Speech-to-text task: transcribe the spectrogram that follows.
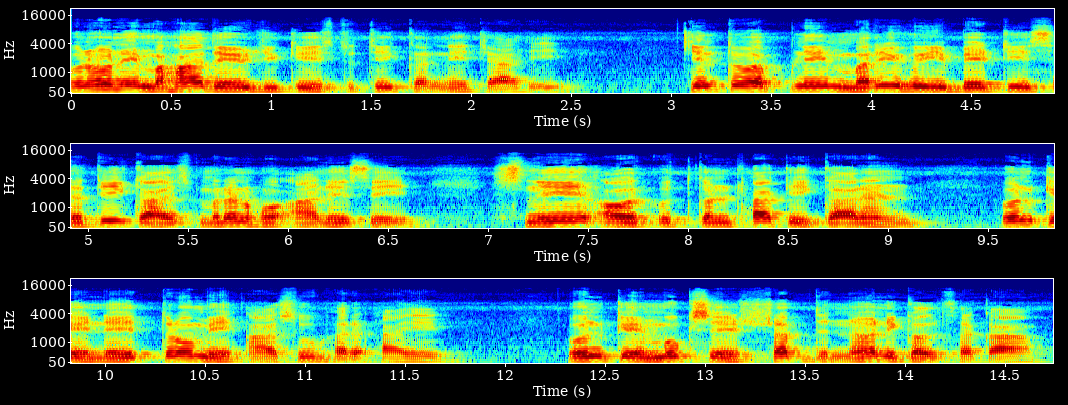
उन्होंने महादेव जी की स्तुति करनी चाहिए। किंतु अपनी मरी हुई बेटी सती का स्मरण हो आने से स्नेह और उत्कंठा के कारण उनके नेत्रों में आँसू भर आए। उनके मुख से शब्द न निकल सका।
